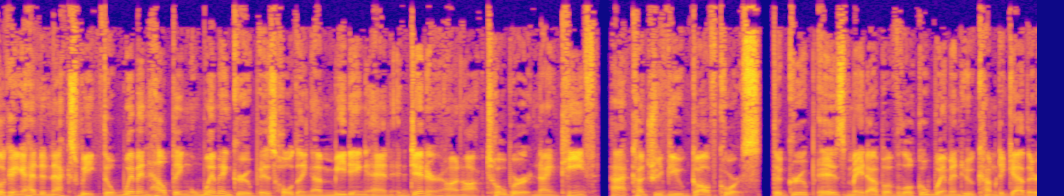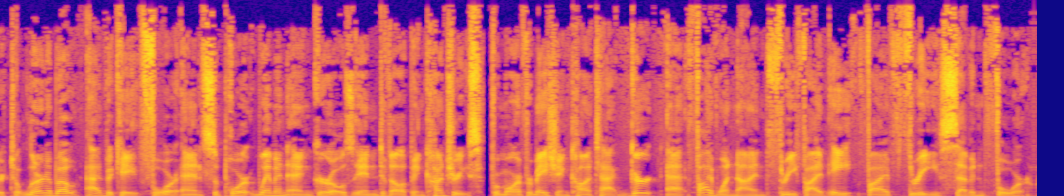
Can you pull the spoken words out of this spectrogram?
Looking ahead to next week, the Women Helping Women group is holding a meeting and dinner on October 19th at Country View Golf Course. The group is made up of local women who come together to learn about, advocate for, and support women and girls in developing countries. For more information, contact Gert at 519 358 5374.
